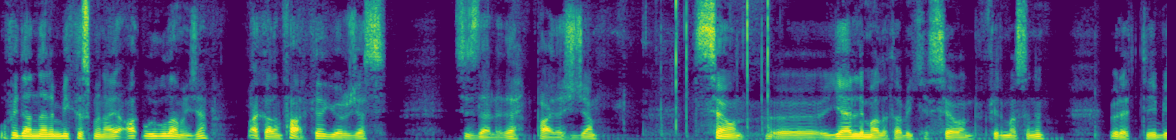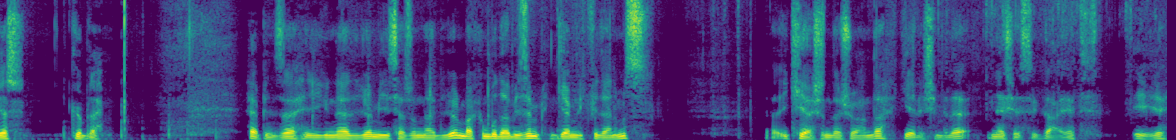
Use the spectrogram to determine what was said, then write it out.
Bu fidanların bir kısmını uygulamayacağım. Bakalım farkı göreceğiz. Sizlerle de paylaşacağım. Seon eee, yerli malı tabii ki Seon firmasının ürettiği bir gübre. Hepinize iyi günler diliyorum, iyi sezonlar diliyorum. Bakın bu da bizim gemlik fidanımız. 2 yaşında şu anda. Gelişimi de neşesi gayet iyi.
